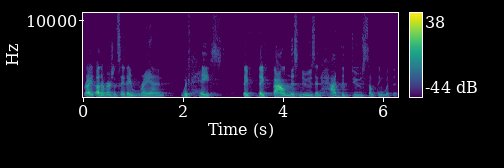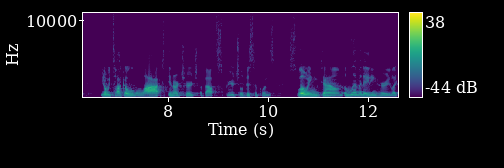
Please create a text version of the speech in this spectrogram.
right? Other versions say they ran with haste. They, they found this news and had to do something with it. You know, we talk a lot in our church about spiritual disciplines, slowing down, eliminating hurry, like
